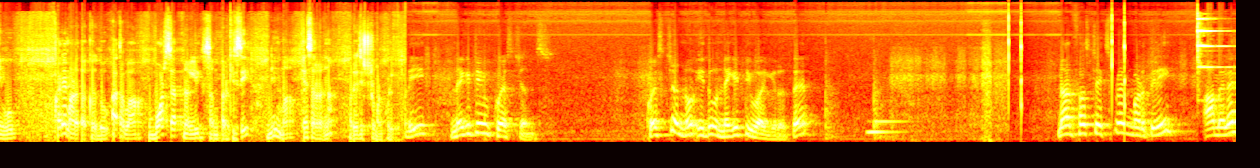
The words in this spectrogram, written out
ನೀವು ಕರೆ ಮಾಡತಕ್ಕದ್ದು ಅಥವಾ ವಾಟ್ಸ್ಆ್ಯಪ್ನಲ್ಲಿ ಸಂಪರ್ಕಿಸಿ ನಿಮ್ಮ ಹೆಸರನ್ನು ರಿಜಿಸ್ಟರ್ ಮಾಡಿಕೊಳ್ಳಿ. ನೆಗೆಟಿವ್ ಕ್ವೆಶ್ಚನ್ಸ್ ಕ್ವೆಶನ್ ಇದು ನೆಗೆಟಿವ್ ಆಗಿರುತ್ತೆ. ನಾನು ಫಸ್ಟ್ ಎಕ್ಸ್ಪ್ಲೇನ್ ಮಾಡ್ತೀನಿ. ಆಮೇಲೆ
